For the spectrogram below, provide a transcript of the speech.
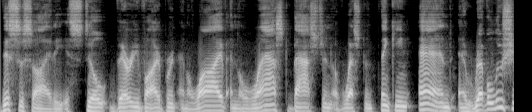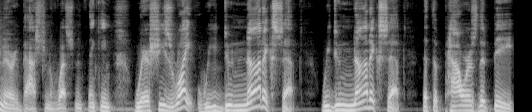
This society is still very vibrant and alive, and the last bastion of Western thinking and a revolutionary bastion of Western thinking where she's right. We do not accept, we do not accept that the powers that be,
